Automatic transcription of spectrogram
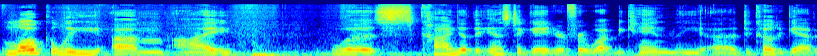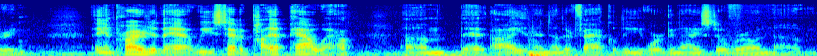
locally, um, I was kind of the instigator for what became the uh, Dakota Gathering. And prior to that, we used to have a powwow um, that I and another faculty organized over on, um,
